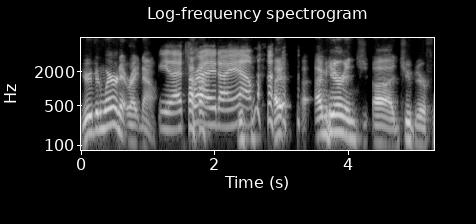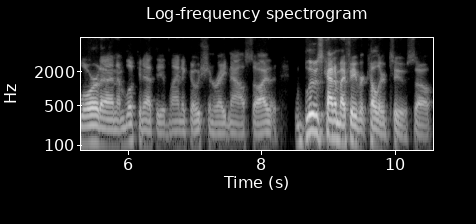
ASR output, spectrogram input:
You're even wearing it right now. Yeah, that's right. I am. I, I'm here in uh, Jupiter, Florida, and I'm looking at the Atlantic Ocean right now. So I blue's kind of my favorite color too. So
